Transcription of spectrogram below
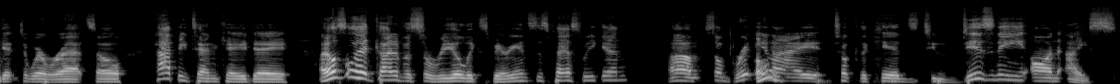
get to where we're at so happy 10k day i also had kind of a surreal experience this past weekend um so brittany and Oh. i took the kids to disney on ice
